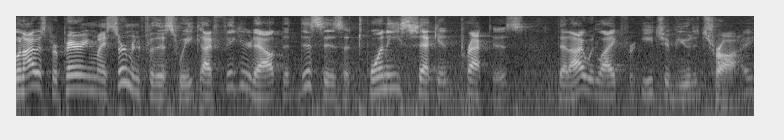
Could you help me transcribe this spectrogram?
when I was preparing my sermon for this week, I figured out that this is a 20 second practice that I would like for each of you to try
